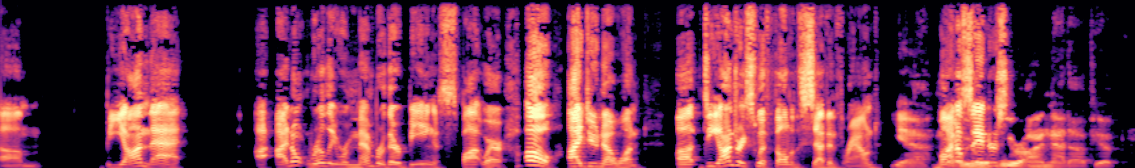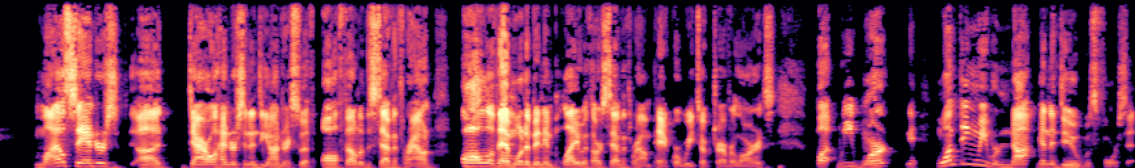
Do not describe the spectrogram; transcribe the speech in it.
um, beyond that, I, I don't really remember there being a spot where, oh, I do know one. Uh, D'Andre Swift fell to the seventh round. Yeah, Miles yeah, we Sanders- Were, we were eyeing that up. Yep. Miles Sanders, uh, Darrell Henderson, and D'Andre Swift all fell to the seventh round. All of them would have been in play with our seventh round pick where we took Trevor Lawrence. But we weren't. One thing we were not going to do was force it.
